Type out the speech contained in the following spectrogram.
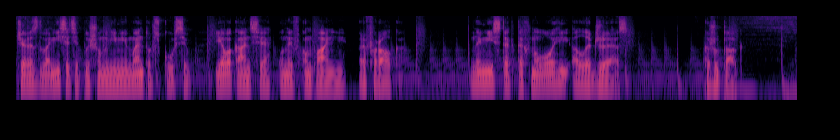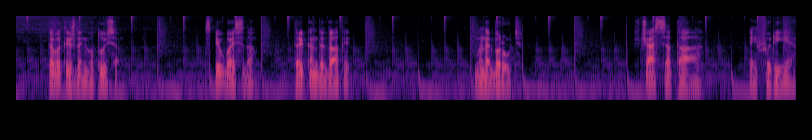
Через два місяці пише мені мій ментор з курсів. Є вакансія, у них в компанії, рефералка. Не мій технологій, але GS. Кажу так. ТВ тиждень, готуйся. Співбесіда. Три кандидати. Мене беруть. Щастя та ейфорія.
